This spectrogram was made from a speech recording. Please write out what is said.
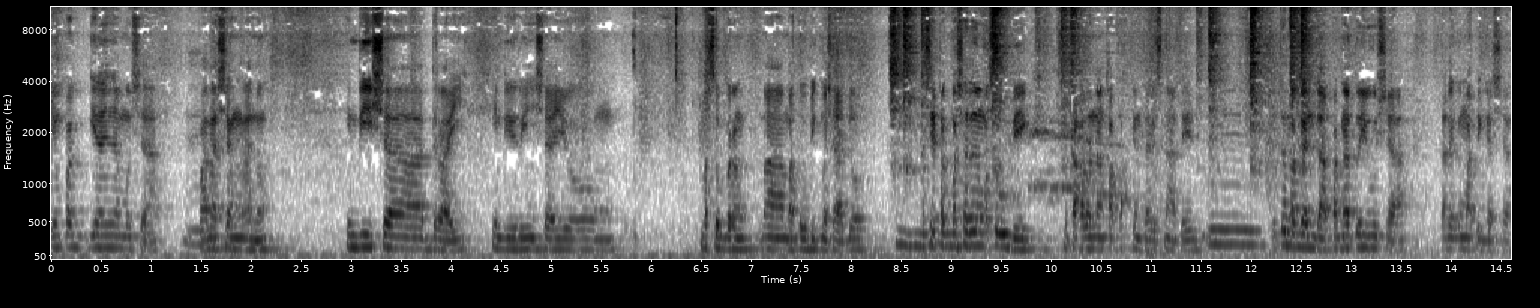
Yung pag ginanya mo siya, para siyang ano, hindi siya dry, hindi rin siya yung masobrang ah, matubig masyado. Kasi pag masyado matubig, magkakaroon ng kapak yung tiles natin. Mm, Ito maganda, pag natuyo siya, talagang matigas siya.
